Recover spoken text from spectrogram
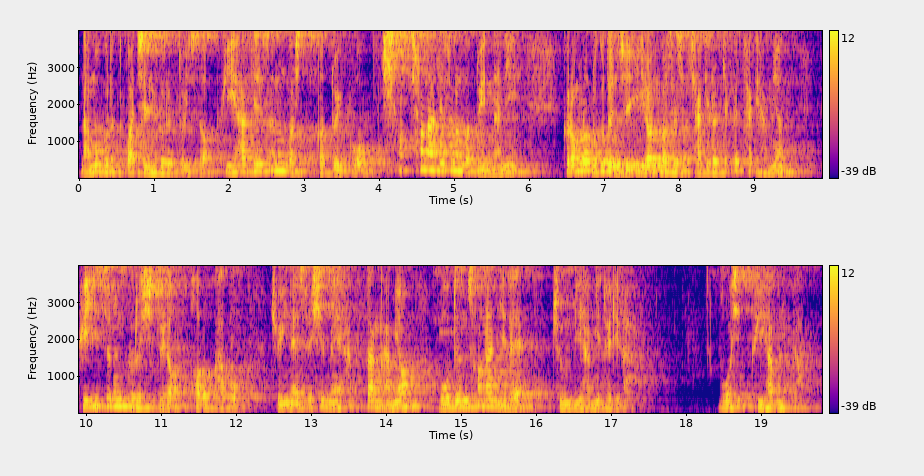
나무 그릇과 질 그릇도 있어 귀하게 쓰는 것도 있고 천하게 쓰는 것도 있나니 그러므로 누구든지 이런 것에서 자기를 깨끗하게 하면 귀히 쓰는 그릇이 되어 거룩하고 주인의 쓰심에 합당하며 모든 선한 일에 준비함이 되리라. 무엇이 귀합니까?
